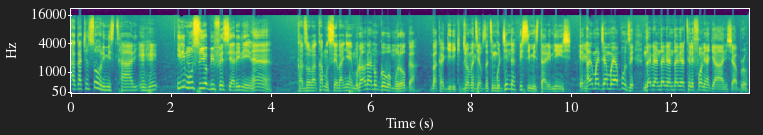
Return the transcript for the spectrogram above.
agaca asohora imistari Mhm. Iri munsi yo Bface yaririmbye Eh. kazoba kamusebanyemo urabona n'ubwo bomuroga bakagira iki? Dramati yavuze ati ngo je ndafise imistari myinshi. E, ayo majambo yavuze ndabira ndabira ndabira telefone hajyanye sha bro.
